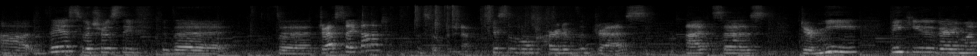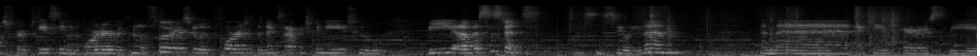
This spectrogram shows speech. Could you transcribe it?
uh, this, which was the, the, the dress I got. Let's open it up. Just a little card of the dress. It says, Dear me, thank you very much for placing an order with Millefleurs. We look forward to the next opportunity to be of assistance. Sincerely them. And then I think here's the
